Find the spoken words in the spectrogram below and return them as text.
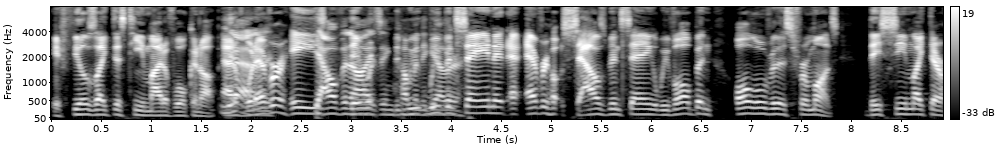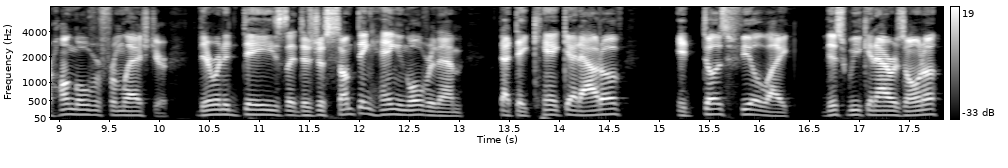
It feels like this team might have woken up out Yeah, of whatever haze. they were- galvanizing, coming we, We've been saying it. Every Sal's been saying it. We've all been all over this for months. They seem like they're hungover from last year. They're in a daze. Like there's just something hanging over them that they can't get out of. It does feel like this week in Arizona,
